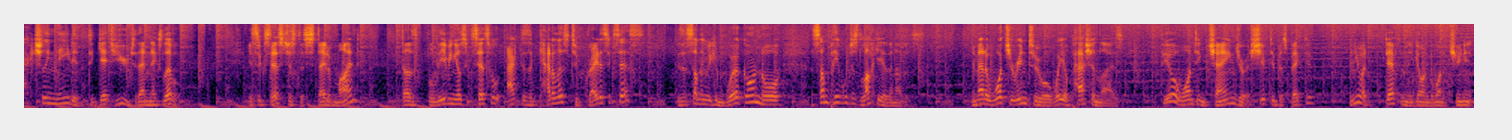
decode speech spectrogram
actually needed to get you to that next level. Is success just a state of mind? Does believing you're successful act as a catalyst to greater success? Is it something we can work on, or are some people just luckier than others? No matter what you're into or where your passion lies, if you're wanting change or a shift in perspective, then you are definitely going to want to tune in.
